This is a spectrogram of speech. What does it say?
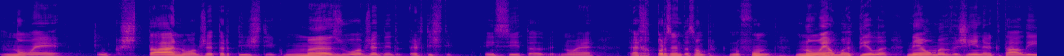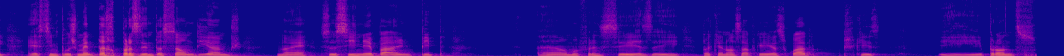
não é o que está no objeto artístico, mas o objeto artístico em si, tá? não é a representação, porque no fundo não é uma pila nem é uma vagina que está ali, é simplesmente a representação de ambos, não é? Ceci n'est pas une pipe. Ah, uma francesa aí. Para quem não sabe quem é esse quadro, pesquise. E pronto,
